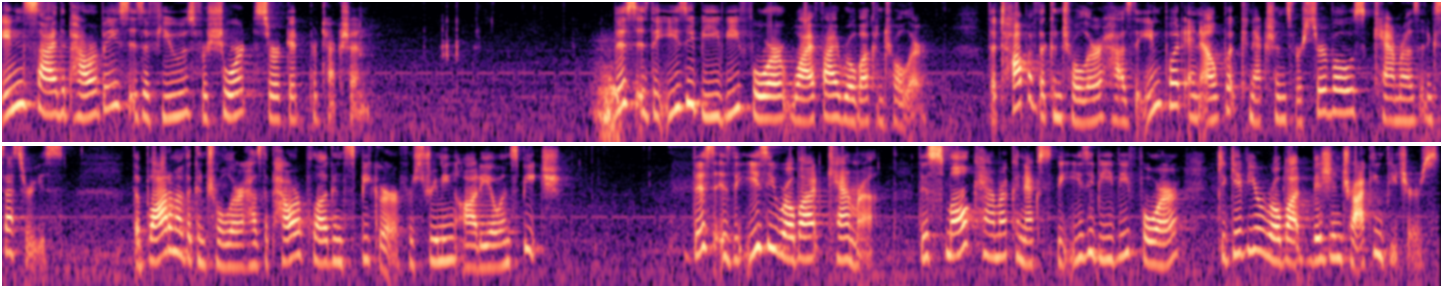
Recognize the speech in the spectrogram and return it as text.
Inside the power base is a fuse for short circuit protection. This is the EZ-B V4 Wi-Fi robot controller. The top of the controller has the input and output connections for servos, cameras, and accessories. The bottom of the controller has the power plug and speaker for streaming audio and speech. This is the EZ-Robot camera. This small camera connects to the EZ-B V4 to give your robot vision tracking features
